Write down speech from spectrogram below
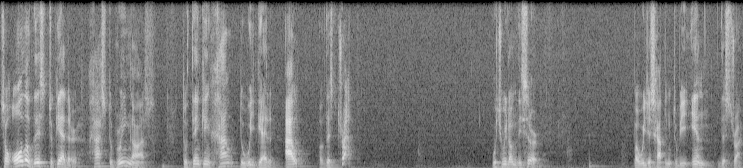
So, all of this together has to bring us to thinking how do we get out of this trap, which we don't deserve but we just happen to be in this trap.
